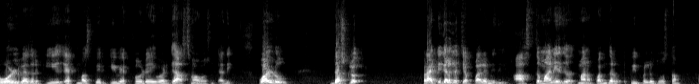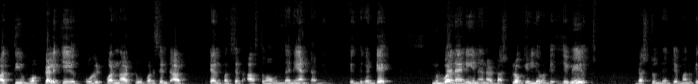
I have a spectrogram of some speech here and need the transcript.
కోల్డ్ వెదర్కి అట్మాస్ఫియర్కి ఎక్స్పోర్ట్ అయ్యేవాడికి ఆస్తమా వస్తుంటుంది వాళ్ళు డస్ట్లో ప్రాక్టికల్గా చెప్పాలనేది ఆస్తమా అనేది మనం కొందరు పీపుల్లో చూస్తాం. ప్రతి ఒక్కరికి one or two percent or ten percent asthma ఉందని అంటాను నేను. ఎందుకంటే నువ్వైనా నేనైనా డస్ట్లోకి వెళ్ళామంటే హెవీ డస్ట్ ఉందంటే మనకి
